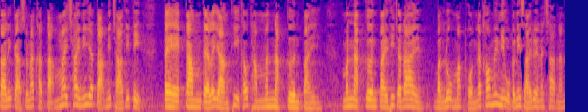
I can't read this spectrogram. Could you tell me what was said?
กาลิกะสุนัขตะ ไม่ใช่นิยตามิจฉาทิฏฐิ แต่กรรมแต่ละอย่างที่เขาทำมันหนักเกินไป มันหนักเกินไปที่จะได้บรรลุมรรคผล และเขาไม่มีอุปนิสัยด้วยนะชาตินั้น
